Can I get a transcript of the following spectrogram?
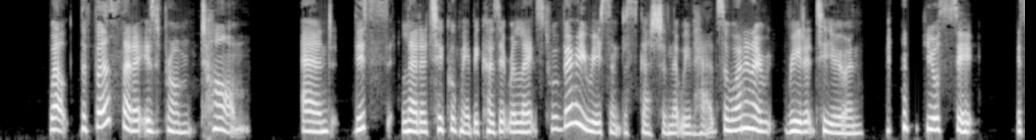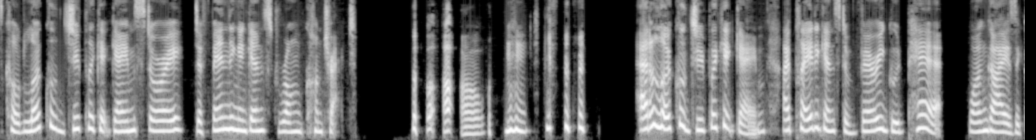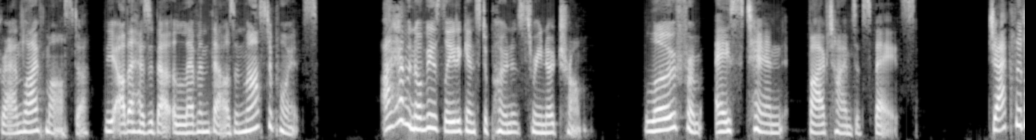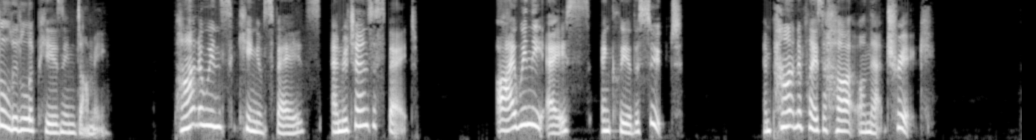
Well, the first letter is from Tom. And this letter tickled me because it relates to a very recent discussion that we've had. So why don't I read it to you and you'll see. It's called Local Duplicate Game Story Defending Against Wrong Contract. uh oh. At a local duplicate game, I played against a very good pair. One guy is a Grand Life Master, the other has about 11,000 master points. I have an obvious lead against opponent's 3 no trump. Low from ace 10, five times of spades. Jack Little Little appears in dummy. Partner wins king of spades and returns a spade. I win the ace and clear the suit. And partner plays a heart on that trick.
